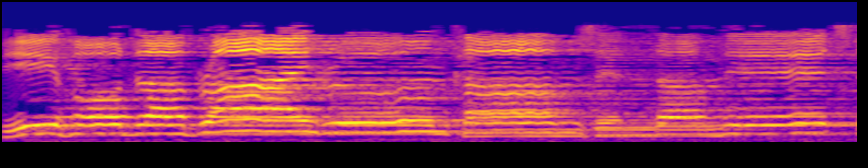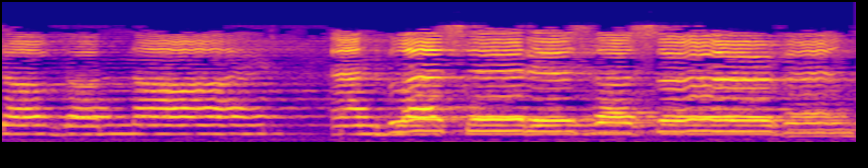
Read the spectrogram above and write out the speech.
Behold, the bridegroom comes in the midst of the night, and blessed is the servant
